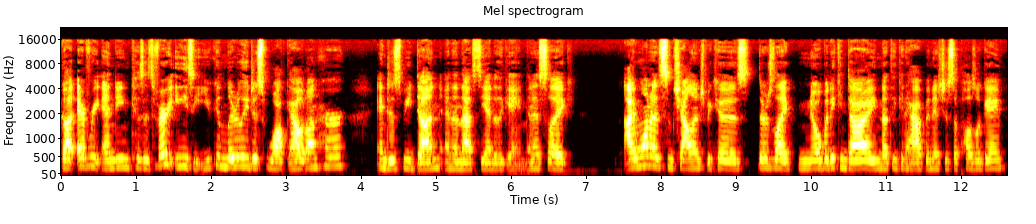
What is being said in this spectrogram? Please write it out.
got every ending because it's very easy. You can literally just walk out on her and just be done, and then that's the end of the game. And it's like, I wanted some challenge because there's like nobody can die, nothing can happen, it's just a puzzle game.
